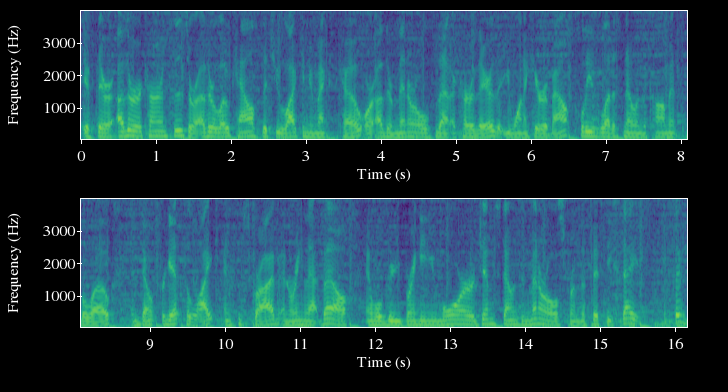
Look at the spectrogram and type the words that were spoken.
If there are other occurrences or other locales that you like in New Mexico or other minerals that occur there that you want to hear about, please let us know in the comments below. And don't forget to like and subscribe and ring that bell, and we'll be bringing you more gemstones and minerals from the 50 states soon.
